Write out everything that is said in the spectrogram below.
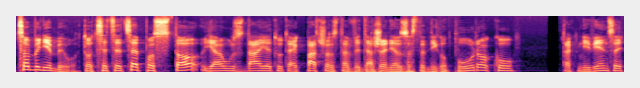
co by nie było, to CCC po 100 ja uznaję tutaj, jak patrząc na wydarzenia z ostatniego pół roku, tak mniej więcej,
